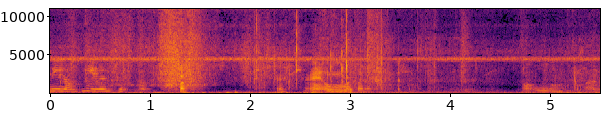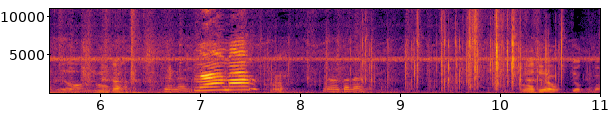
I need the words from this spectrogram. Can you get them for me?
นี่นมพี่มันสุกลูกไปอะไอ้อุ้มมาก็ได้ พ่ออุ้มอันที่ออกนี่จ้ะนี่อะไรมามาเอาตัวไหนเนี่ยที่ออกจกบ่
